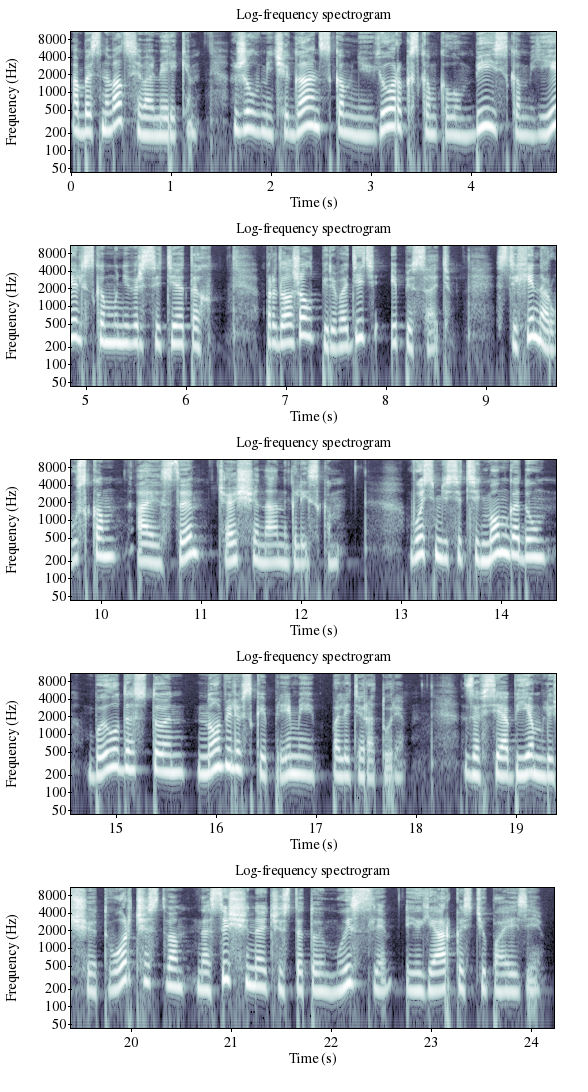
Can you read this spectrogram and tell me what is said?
Обосновался в Америке, жил в Мичиганском, Нью-Йоркском, Колумбийском, Ельском университетах, продолжал переводить и писать. Стихи на русском, а эссе чаще на английском. В 1987 году был удостоен Нобелевской премии по литературе за всеобъемлющее творчество, насыщенное чистотой мысли и яркостью поэзии –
